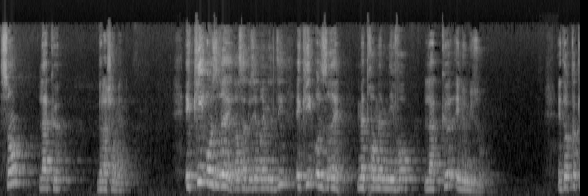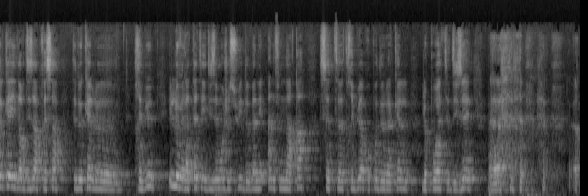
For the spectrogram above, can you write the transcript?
sont la queue de la chamelle. Et qui oserait, dans sa deuxième rime, il dit, et qui oserait mettre au même niveau la queue et le museau? Et donc, quand quelqu'un leur disait après ça, t'es de quelle euh, tribu? Il levait la tête et il disait, moi je suis de Bani Anfnaqa, cette euh, tribu à propos de laquelle le poète disait, euh,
